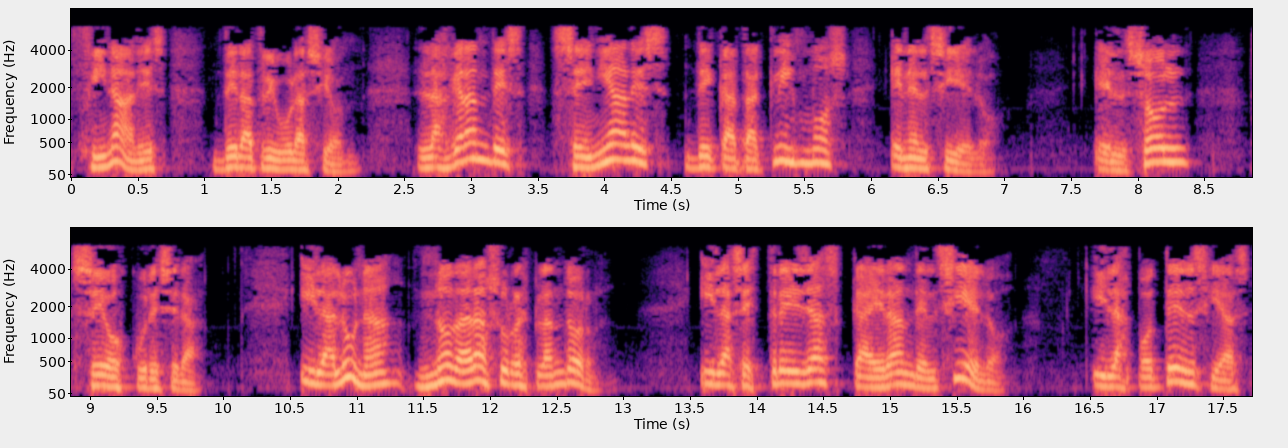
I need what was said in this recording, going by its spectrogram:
finales de la tribulación, las grandes señales de cataclismos en el cielo. El sol se oscurecerá, y la luna no dará su resplandor, y las estrellas caerán del cielo, y las potencias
